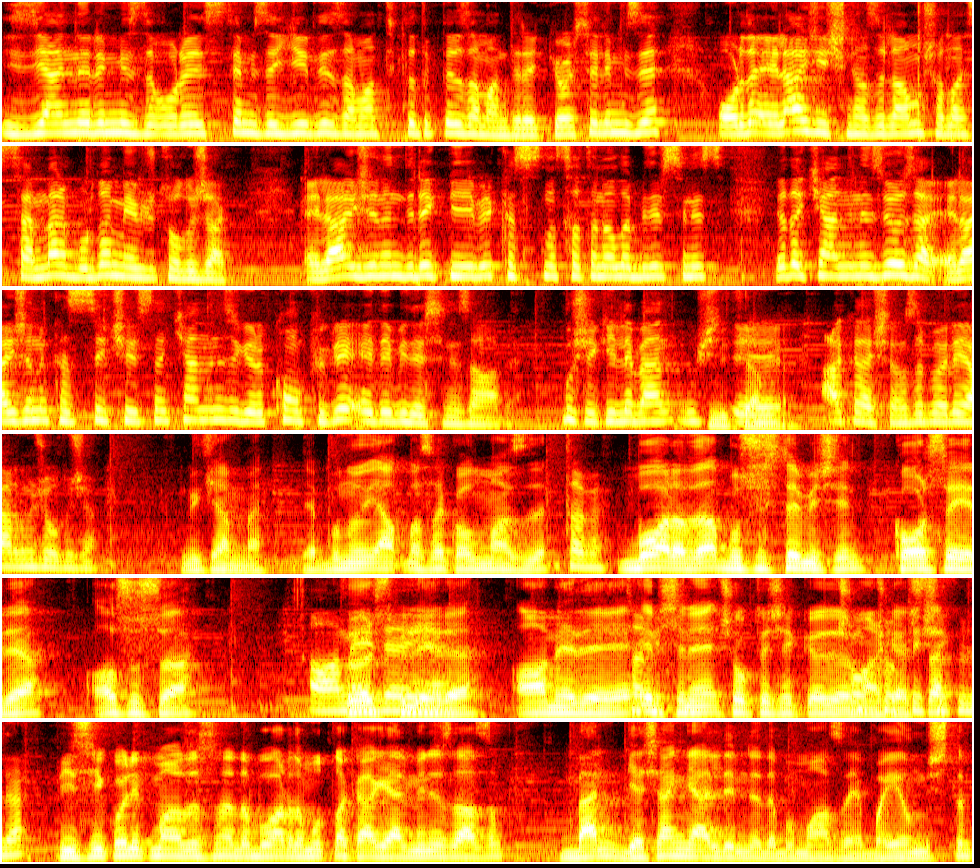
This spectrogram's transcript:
izleyenlerimiz de oraya sitemize girdiği zaman tıkladıkları zaman direkt görselimize orada Elijah için hazırlanmış olan sistemler burada mevcut olacak. Elijah'ın direkt birebir kasasını satın alabilirsiniz ya da kendinize özel Elijah'ın kasası içerisinde kendinize göre konfigüre edebilirsiniz abi. Bu şekilde ben müş- Mükemmel. e, arkadaşlarımıza böyle yardımcı olacağım. Mükemmel. Ya bunu yapmasak olmazdı. Tabii. Bu arada bu sistem için Corsair'e, Asus'a, First AMD'ye. Player'e, AMD'ye hepsine çok teşekkür ediyorum Çok çok arkadaşlar. teşekkürler. PC Kolik mağazasına da bu arada mutlaka gelmeniz lazım. Ben geçen geldiğimde de bu mağazaya bayılmıştım.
